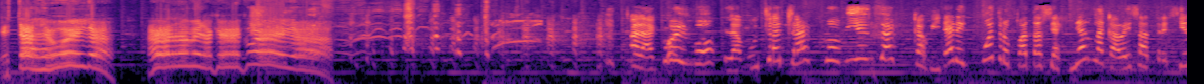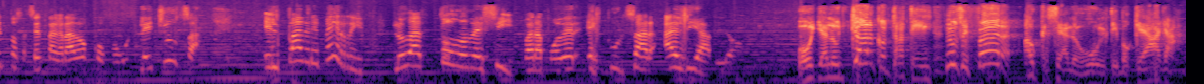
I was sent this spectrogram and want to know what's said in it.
¿Estás de huelga? ¡Agárrame la que me cuelga! Para colmo, la muchacha comienza a caminar en cuatro patas y a girar la cabeza a 360 grados como una lechuza. El padre Merrin lo da todo de sí para poder expulsar al diablo. Voy a luchar contra ti, Lucifer, aunque sea lo último que haga.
